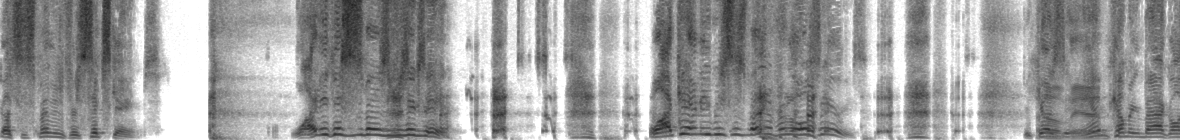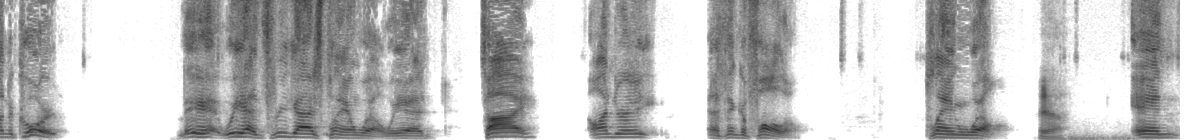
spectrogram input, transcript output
got suspended for six games why did he get suspended for six games why can't he be suspended for the whole series? Because Oh, him coming back on the court they had, we had three guys playing well. We had ty andre and i think Afflalo playing well. Yeah. and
